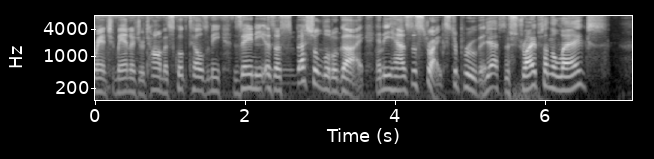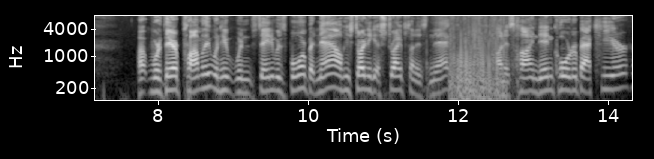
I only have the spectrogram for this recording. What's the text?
Ranch manager Thomas Cook tells me Zany is a special little guy, and he has the stripes to prove it. Yes, the stripes on the legs uh, were there prominently when he when Zany was born, but now he's starting to get stripes on his neck, on his hind end quarter back here,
